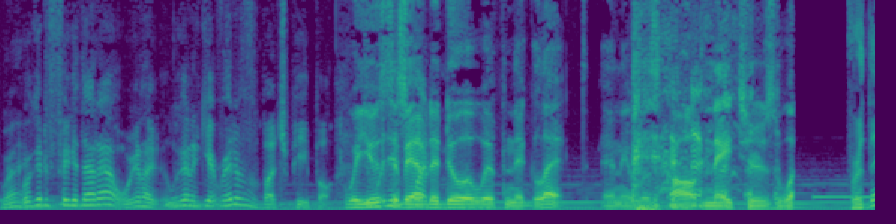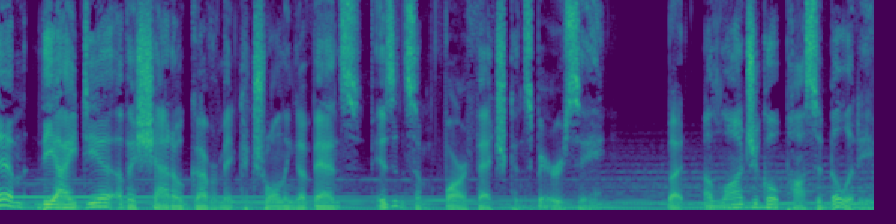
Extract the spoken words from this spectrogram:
Right. We're gonna figure that out. We're gonna we're gonna get rid of a bunch of people. We used to It's be able to do it with neglect, and it was called nature's way. For them, the idea of a shadow government controlling events isn't some far fetched conspiracy, but a logical possibility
